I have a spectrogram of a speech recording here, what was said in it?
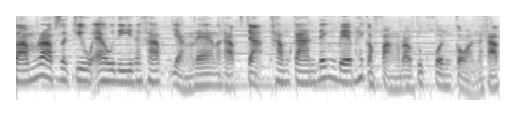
สำหรับ skill LD นะครับ อย่างแรกนะครับ จะทำการเด้งเบฟให้กับฝั่งเราทุกคนก่อนนะครับ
